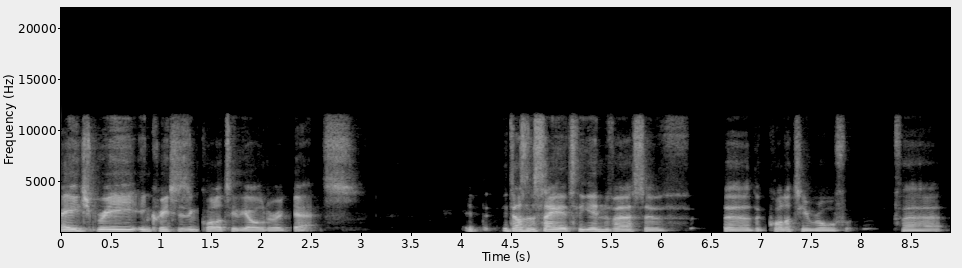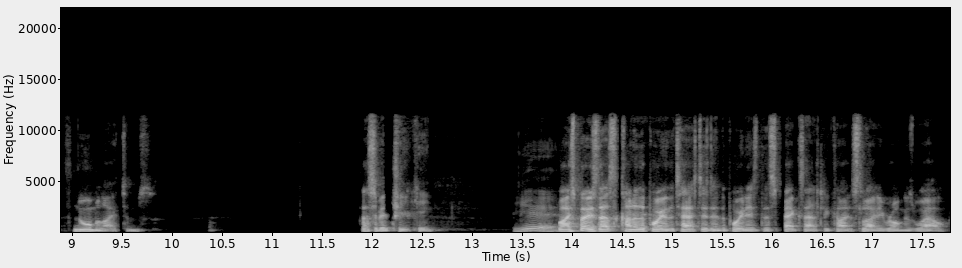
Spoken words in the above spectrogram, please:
Aged Brie increases in quality the older it gets. It it doesn't say it's the inverse of the the quality rule for, for normal items. That's a bit cheeky. Yeah. Well, I suppose that's kind of the point of the test, isn't it? The point is the spec's actually kind of slightly wrong as well,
